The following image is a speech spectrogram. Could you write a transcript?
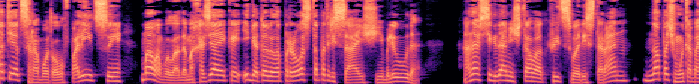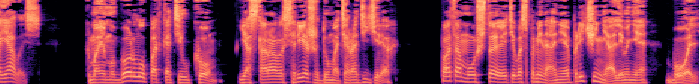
отец работал в полиции, мама была домохозяйкой и готовила просто потрясающие блюда. Она всегда мечтала открыть свой ресторан, но почему-то боялась. К моему горлу подкатил ком. Я старалась реже думать о родителях, потому что эти воспоминания причиняли мне боль.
